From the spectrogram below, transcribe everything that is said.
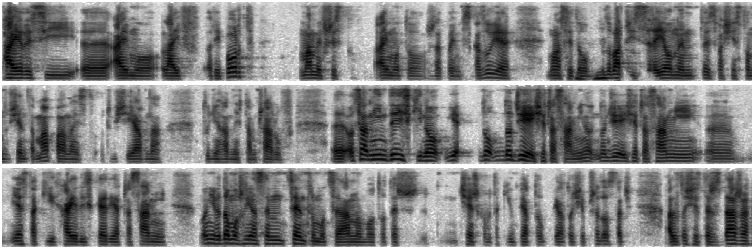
Piracy, e, IMO Live Report, mamy wszystko. IMO to, że tak powiem, wskazuje. Można sobie to Mhm. zobaczyć z rejonem. To jest właśnie stąd wzięta mapa, ona jest oczywiście jawna, tu nie żadnych tam czarów. E, Ocean Indyjski, no, no, no dzieje się czasami, no, no dzieje się czasami, e, jest taki high risk area czasami, no nie wiadomo, że nie na samym centrum oceanu, bo to też ciężko by takim piarto, piarto się przedostać, ale to się też zdarza.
